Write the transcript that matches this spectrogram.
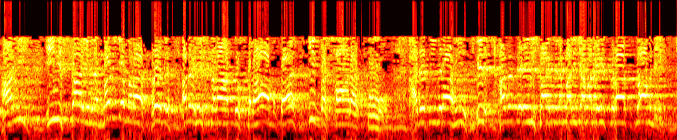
بھائی عیسا مریم علیہ السلام سلام کا کی بشارت ہوں۔ حضرت ابراہیم، حضرت عیسا مریم علیہ السلام نے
